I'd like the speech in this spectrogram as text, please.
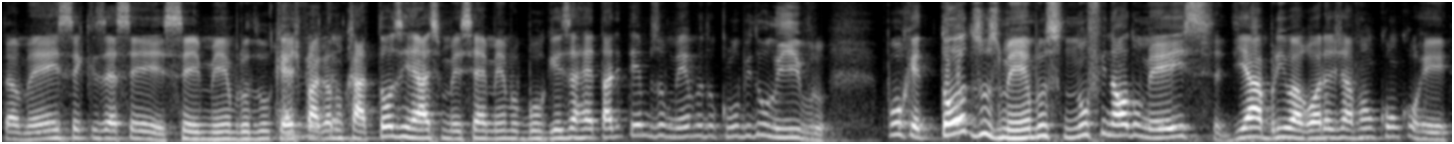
também. Se você quiser ser, ser membro do Cash, é pagando 14 reais por mês, você é membro burguês arretado. E temos o membro do Clube do Livro. Porque todos os membros, no final do mês, de abril agora, já vão concorrer.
